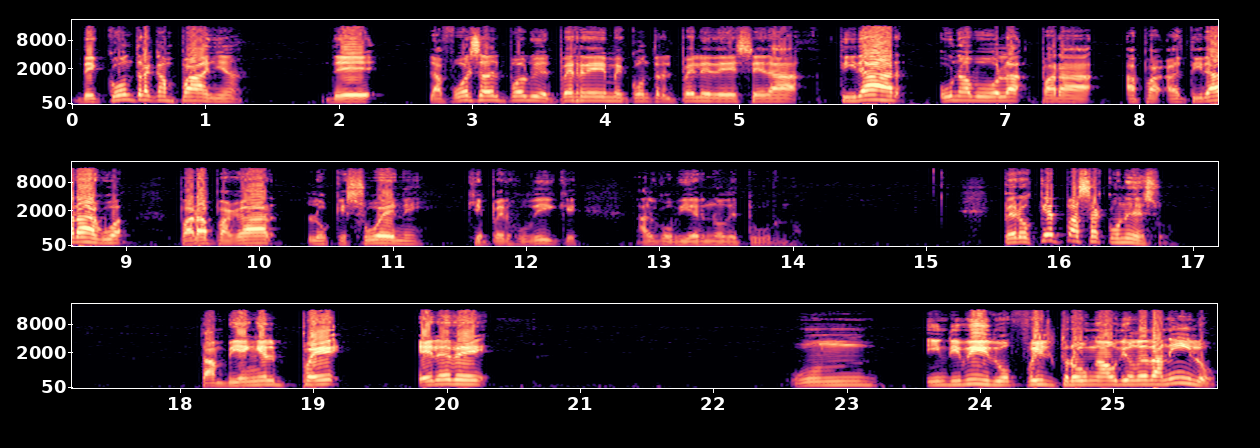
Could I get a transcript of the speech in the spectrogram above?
de contracampaña de la Fuerza del Pueblo y el PRM contra el PLD será tirar una bola para tirar agua para apagar lo que suene que perjudique al gobierno de turno. Pero ¿qué pasa con eso? También el PLD, un individuo filtró un audio de Danilo,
